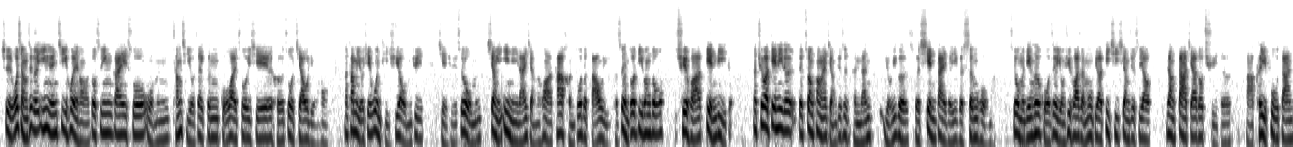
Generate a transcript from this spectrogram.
是，我想这个因缘际会哈，都是应该说我们长期有在跟国外做一些合作交流哈。那他们有一些问题需要我们去解决，所以我们像以印尼来讲的话，它很多的岛屿，可是很多地方都缺乏电力的。那缺乏电力的的状况来讲，就是很难有一个个现代的一个生活嘛。所以，我们联合国这个永续发展目标第七项就是要让大家都取得啊可以负担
